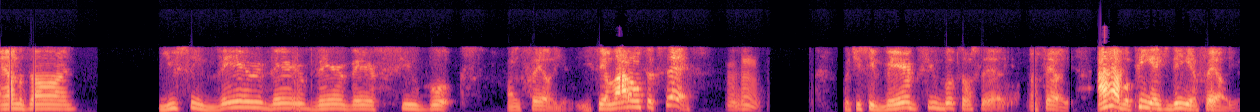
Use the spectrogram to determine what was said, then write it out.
Amazon, you see very, very, very, very few books on failure. You see a lot on success, mm-hmm. but you see very few books on failure. On failure. I have a PhD in failure.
